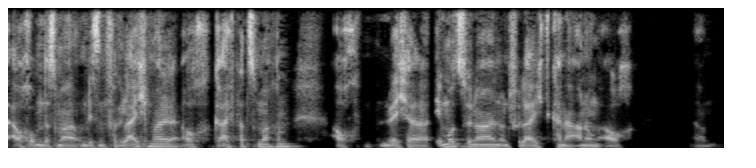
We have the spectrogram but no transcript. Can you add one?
auch um das mal, um diesen Vergleich mal auch greifbar zu machen, auch in welcher emotionalen und vielleicht, keine Ahnung, auch ähm,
